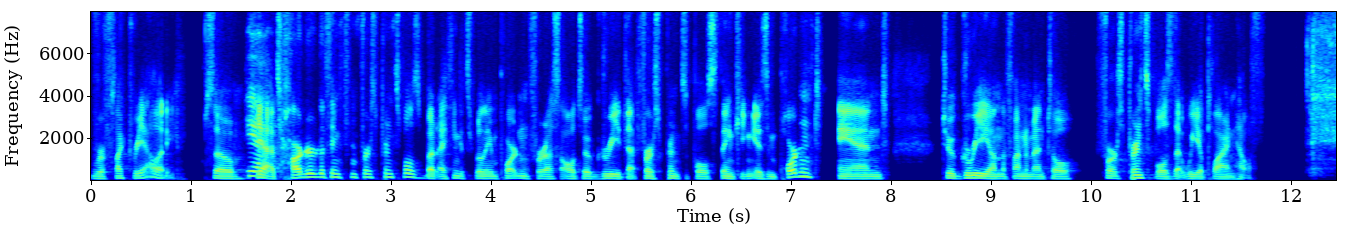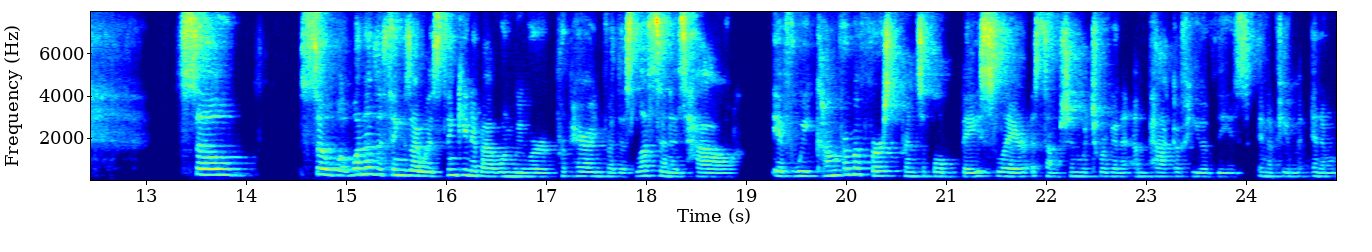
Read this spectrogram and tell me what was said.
reflect reality. So yeah. yeah. it's harder to think from first principles, but I think it's really important for us all to agree that first principles thinking is important and to agree on the fundamental first principles that we apply in health. So so one of the things I was thinking about when we were preparing for this lesson is how if we come from a first principle base layer assumption, which we're going to unpack a few of these in a few in a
